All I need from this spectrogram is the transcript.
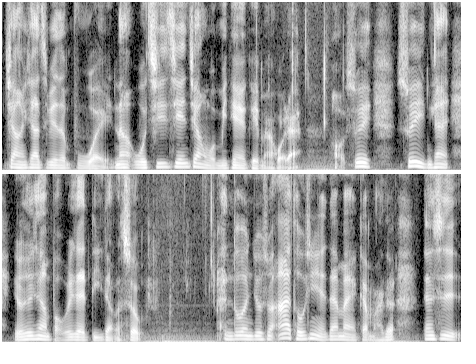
降一下这边的部位。那我其实今天降，我明天也可以买回来。好，所以，所以你看，有时候像宝贝在低档的时候，很多人就说啊，头信也在卖，干嘛的？但是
